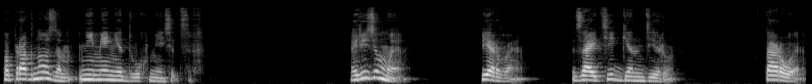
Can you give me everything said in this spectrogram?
По прогнозам, не менее двух месяцев. Резюме. Первое. Зайти к гендиру. Второе.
